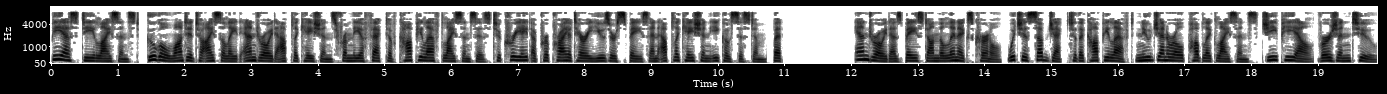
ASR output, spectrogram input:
BSD licensed, Google wanted to isolate Android applications from the effect of copyleft licenses to create a proprietary user space and application ecosystem, but Android is based on the Linux kernel, which is subject to the copyleft GNU General Public License (GPL) version 2.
